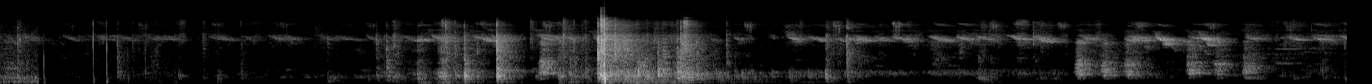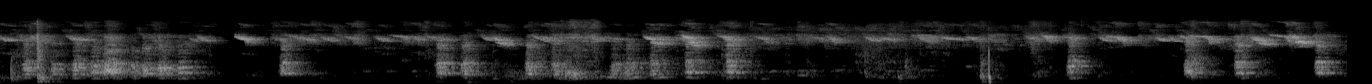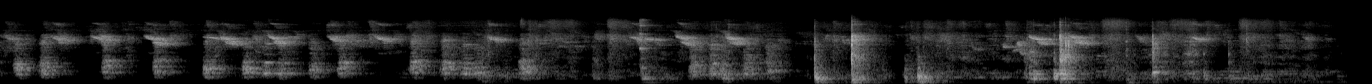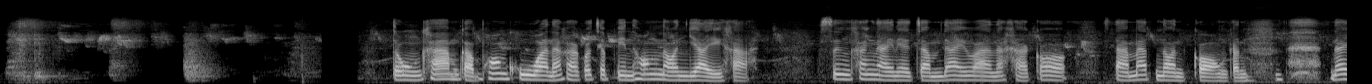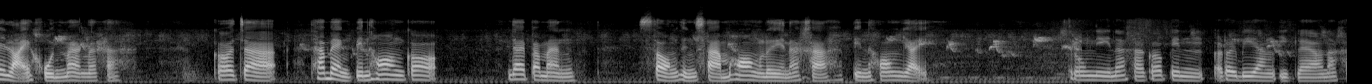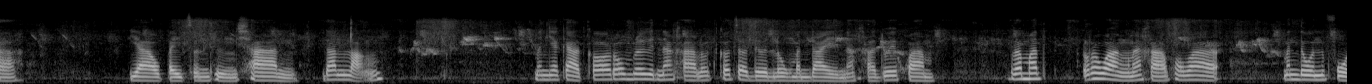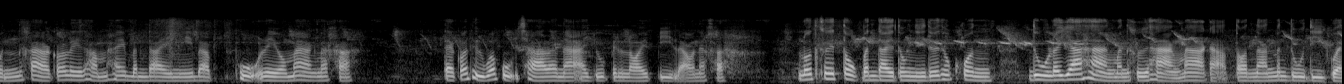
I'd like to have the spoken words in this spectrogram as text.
ตรงข้ามกับห้องครัวนะคะ ก็จะเป็นห้องนอนใหญ่ค่ะ ซึ่งข้างในเนี่ยจำได้ว่านะคะ ก็สามารถนอนกองกัน ได้หลายคนมากนะคะ ก็จะถ้าแบ่งเป็นห้องก็ได้ประมาณ2-3ถึงห้องเลยนะคะ เป็นห้องใหญ่ ตรงนี้นะคะก็เป็นระเบียงอีกแล้วนะคะ ยาวไปจนถึงชานด้านหลัง บรรยากาศก็ร่มรื่นนะคะ รถก็จะเดินลงบันไดนะคะ ด้วยความระมัดระวังนะคะ เพราะว่ามันโดนฝนค่ะ ก็เลยทำให้บันไดนี้แบบผุเร็วมากนะคะ แต่ก็ถือว่าผุช้าแล้วนะ อายุเป็นร้อยปีแล้วนะคะรถเคยตกบันไดตรงนี้ด้วยทุกคน ดูระยะห่างมันคือห่างมากอะตอนนั้นมันดูดีกว่า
